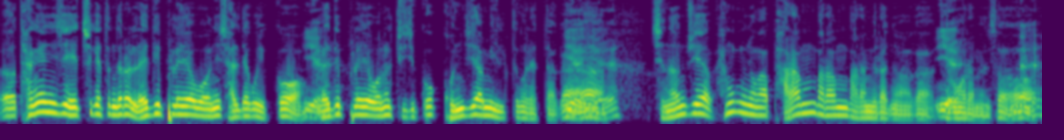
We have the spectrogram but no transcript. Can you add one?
어, 당연히 이제 예측했던 대로 레디 플레이어 원이 잘 되고 있고 예. 레디 플레이어 원을 뒤집고 곤지암이 1등을 했다가 예, 예. 지난주에 한국 영화 바람 바람 바람이라는 영화가 예. 개봉을 하면서 네.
